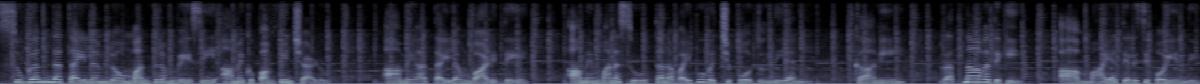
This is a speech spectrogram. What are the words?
సుగంధ తైలంలో మంత్రం వేసి ఆమెకు పంపించాడు. ఆమె ఆ తైలం వాడితే ఆమె మనసు తన వైపు వచ్చిపోతుంది అని. కాని రత్నావతికి ఆ మాయ తెలిసిపోయింది.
